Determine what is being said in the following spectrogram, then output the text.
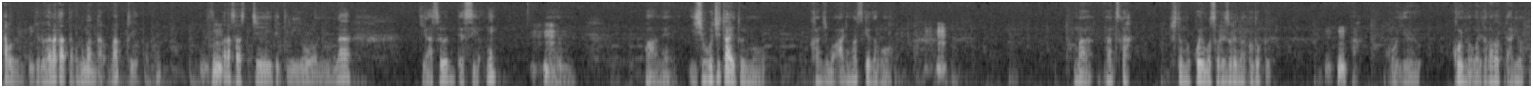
多分揺るがなかったことなんだろうなというのはねそこから察知できるような気がするんですよね。うん。まあね、異常事態というの感じもありますけども、うんまあ、なんつか、人の恋もそれぞれなごとく、こういう恋の終わり方だってあるよと。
